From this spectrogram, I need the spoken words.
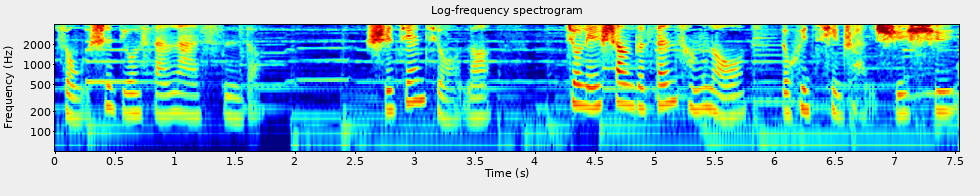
总是丢三落四的。时间久了。就连上个三层楼都会气喘吁吁，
